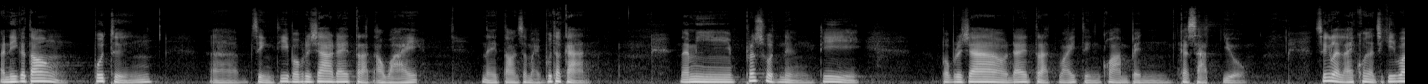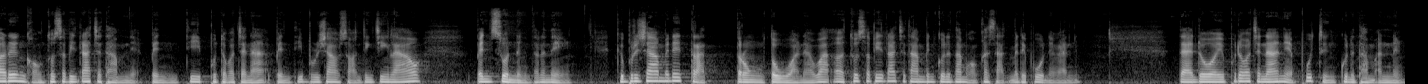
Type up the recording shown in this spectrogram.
อันนี้ก็ต้องพูดถึงสิ่งที่พระพุทธเจ้าได้ตรัสเอาไว้ในตอนสมัยพุทธกาลนะมีพระสูตรหนึ่งที่ พระพุทธเจ้าได้ตรัสไว้ถึงความเป็นกษัตริย์อยู่ ซึ่งหลาย ๆ คนอาจจะคิดว่าเรื่องของทศพิธราชธรรมเนี่ยเป็นที่พุทธวจนะ เป็นที่พระพุทธเจ้าสอนจริง ๆ แล้ว เป็นส่วนหนึ่งเท่านั้นเอง คือพระพุทธเจ้าไม่ได้ตรัสตรงตัวนะว่าเออทศพิธราชธรรมเป็นคุณธรรมของกษัตริย์ไม่ได้พูดอย่างนั้น แต่โดยพุทธวจนะเนี่ยพูดถึงคุณธรรมอันหนึ่ง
